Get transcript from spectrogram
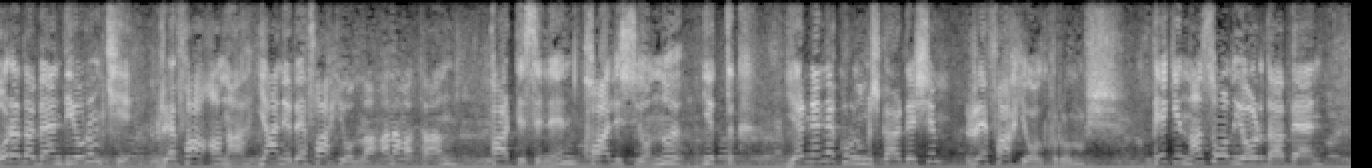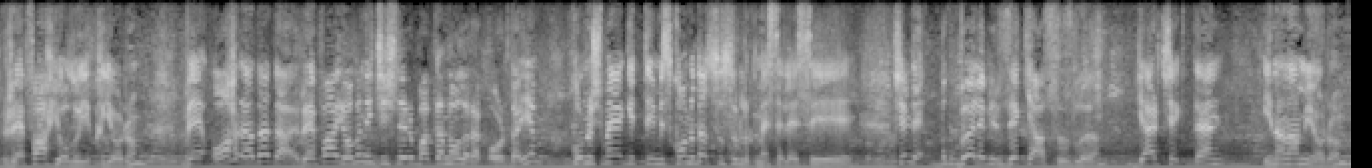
Orada ben diyorum ki Refah Ana yani Refah Yoluna Anavatan Partisi'nin koalisyonunu yıktık. Yerine ne kurulmuş kardeşim? Refah Yol kurulmuş. Peki nasıl oluyor da ben Refah Yolu yıkıyorum ve o arada da Refah Yol'un İçişleri Bakanı olarak oradayım. Konuşmaya gittiğimiz konuda susurluk meselesi. Şimdi bu böyle bir zekasızlığın gerçekten İnanamıyorum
